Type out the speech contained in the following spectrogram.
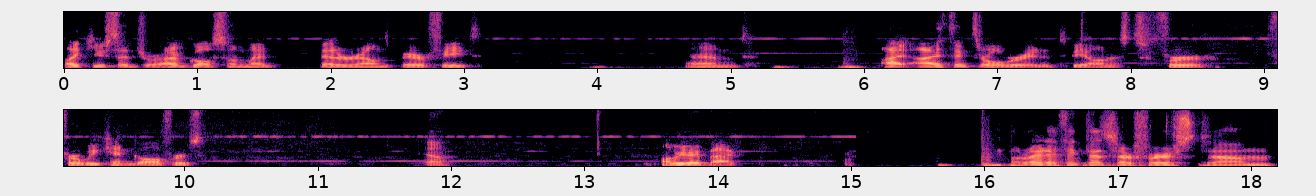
like you said, Drew, I've golfed some of my better rounds bare feet. and I I think they're overrated to be honest for for weekend golfers. Yeah. I'll be right back. All right, I think that's our first um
